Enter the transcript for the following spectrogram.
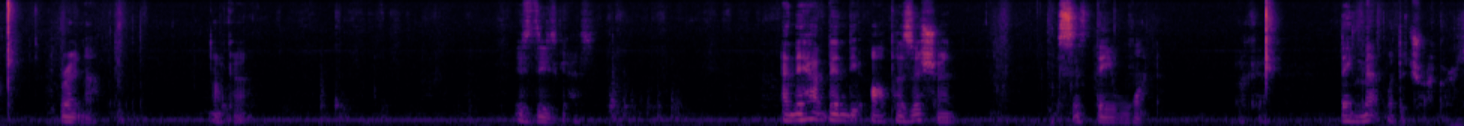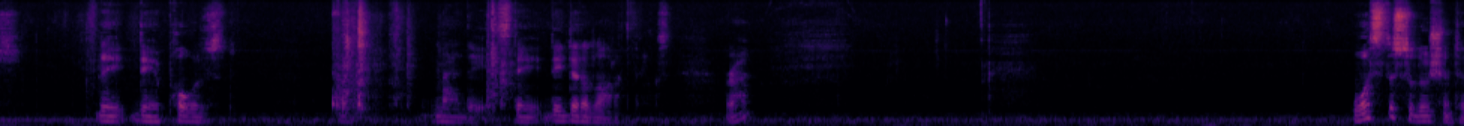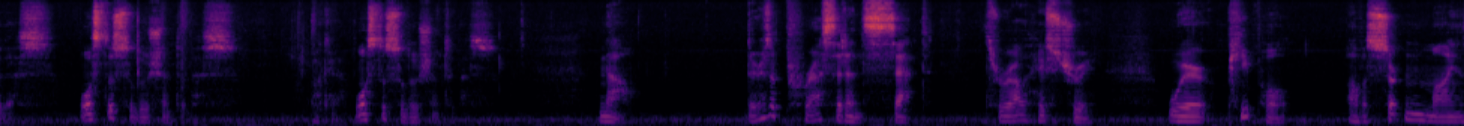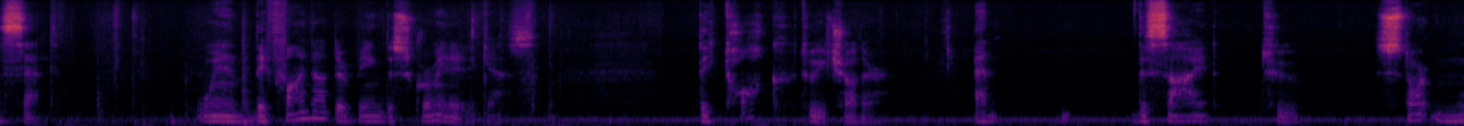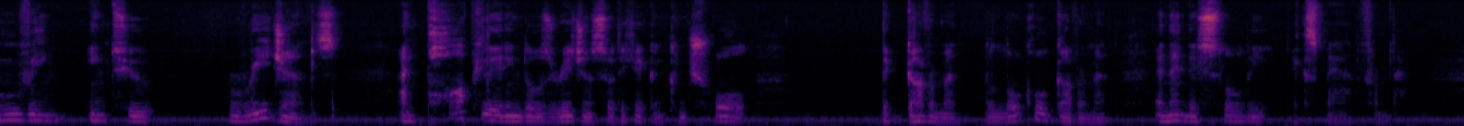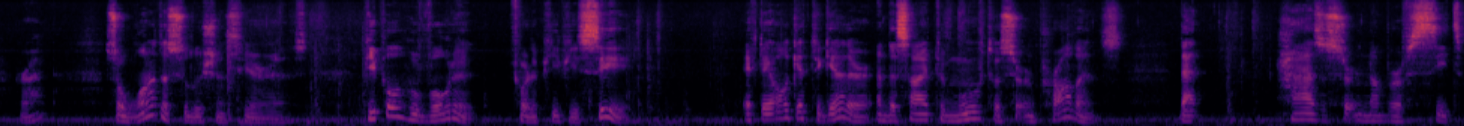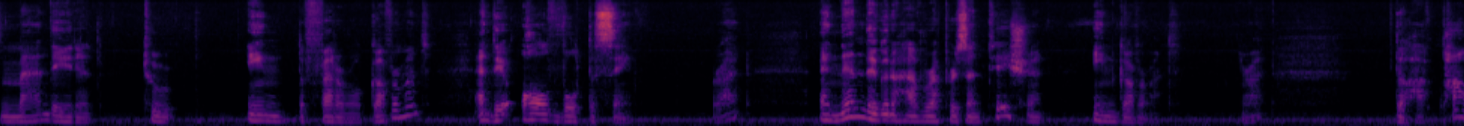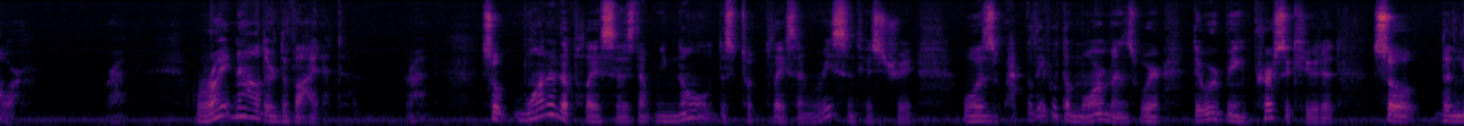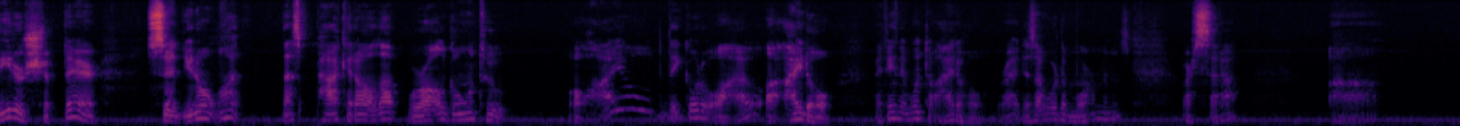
right now. Okay. Is these guys. And they have been the opposition since day one. Okay. They met with the truckers. They they opposed mandates. They they did a lot of things, right? What's the solution to this? What's the solution to this? Okay, what's the solution to this? Now, there's a precedent set throughout history where people of a certain mindset, when they find out they're being discriminated against, they talk to each other and decide to start moving into regions and populating those regions so they can control the government, the local government, and then they slowly expand from there, right? So, one of the solutions here is people who voted for the PPC, if they all get together and decide to move to a certain province that has a certain number of seats mandated to in the federal government and they all vote the same right and then they're going to have representation in government right? They'll have power right? Right now they're divided right? So one of the places that we know this took place in recent history was i believe with the mormons where they were being persecuted. So the leadership there said you know what? Let's pack it all up. We're all going to ohio? Did they go to ohio? Uh, idaho. I think they went to idaho right? Is that where the mormons are set up? Uh,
